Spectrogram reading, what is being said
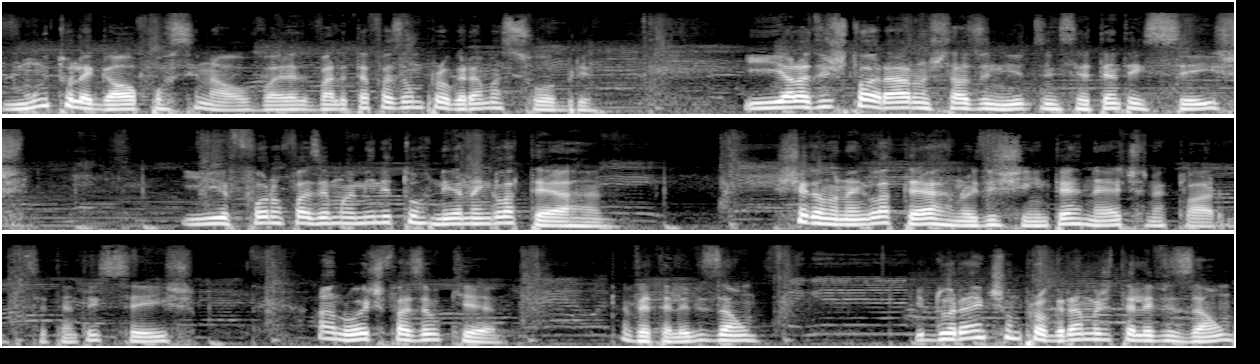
Muito legal, por sinal, vale, vale até fazer um programa sobre. E elas estouraram nos Estados Unidos em 76 e foram fazer uma mini turnê na Inglaterra. Chegando na Inglaterra, não existia internet, né? Claro, 76. À noite fazer o quê? Ver televisão. E durante um programa de televisão,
